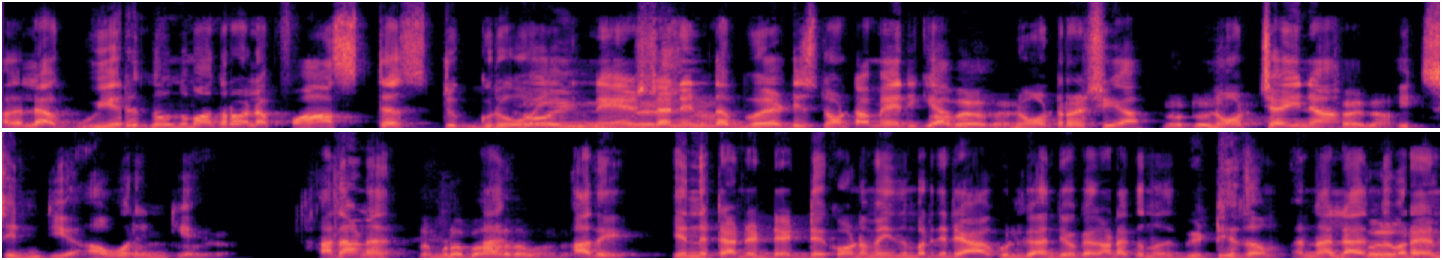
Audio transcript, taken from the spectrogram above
അതല്ല ഉയരുന്നു എന്ന് മാത്രമല്ല fastest growing nation in the world is not America not Russia not China. It's India our India. അതാണ്. നമ്മുടെ ഭാരതമാണ്. അതെ. എന്നിട്ടാണ് ഡെഡ് എക്കോണമി എന്ന് പറഞ്ഞ് രാഹുൽ ഗാന്ധി ഒക്കെ നടക്കുന്നത് വിഡിതം എന്നല്ല എന്ന് പറയാൻ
